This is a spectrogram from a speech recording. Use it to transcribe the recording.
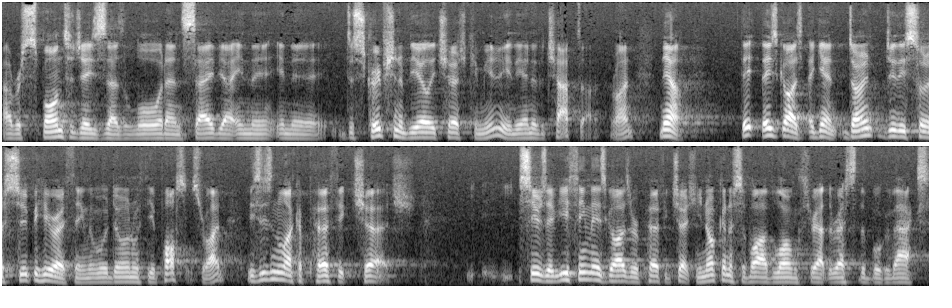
uh, respond to Jesus as Lord and Savior in the, in the description of the early church community at the end of the chapter, right? Now, these guys, again, don't do this sort of superhero thing that we are doing with the apostles, right? This isn't like a perfect church. Seriously, if you think these guys are a perfect church, you're not going to survive long throughout the rest of the book of Acts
